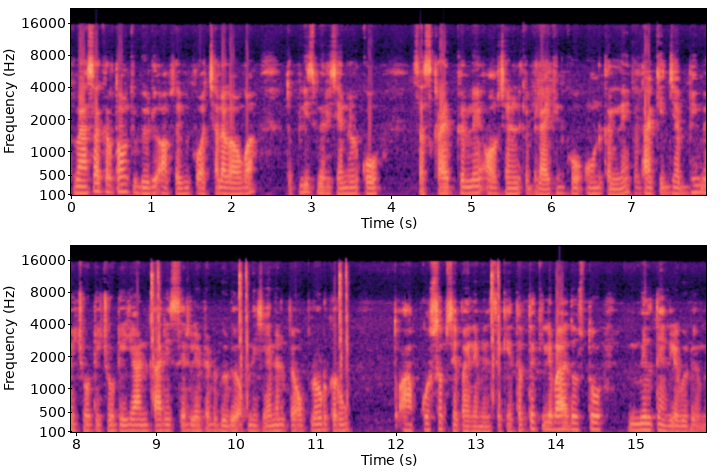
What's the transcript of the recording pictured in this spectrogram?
तो मैं ऐसा करता हूँ कि वीडियो आप सभी को अच्छा लगा होगा। तो प्लीज़ मेरे चैनल को सब्सक्राइब कर लें और चैनल के बेलाइकन को ऑन कर लें ताकि जब भी मैं छोटी छोटी जानकारी से रिलेटेड वीडियो अपने चैनल पर अपलोड करूँ तो आपको सबसे पहले मिल सके। तब तक के लिए बाय दोस्तों। मिलते हैं अगले वीडियो में।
